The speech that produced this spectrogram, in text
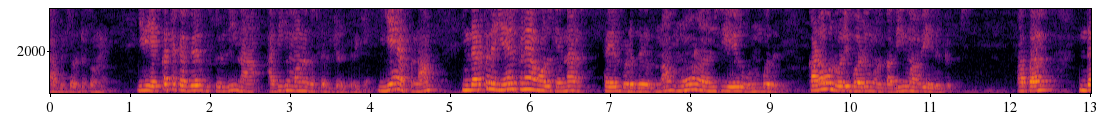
அப்படின்னு சொல்லிட்டு சொன்னேன். இது எக்கச்சக்க பேருக்கு சொல்லி நான் அதிகமான ரிசல்ட் எடுத்திருக்கேன். ஏன் அப்படின்னா இந்த இடத்துல ஏற்கனவே அவங்களுக்கு என்ன செயல்படுது அப்படின்னா மூணு அஞ்சு ஏழு ஒன்பது கடவுள் வழிபாடு உங்களுக்கு அதிகமாகவே இருக்குது அப்போ இந்த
